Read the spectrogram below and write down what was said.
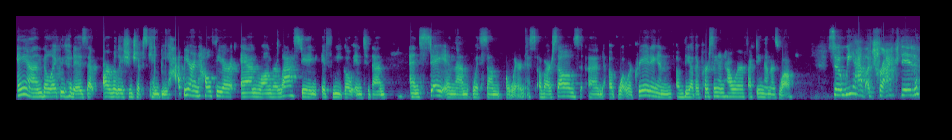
And the likelihood is that our relationships can be happier and healthier and longer lasting if we go into them and stay in them with some awareness of ourselves and of what we're creating and of the other person and how we're affecting them as well. So we have attracted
